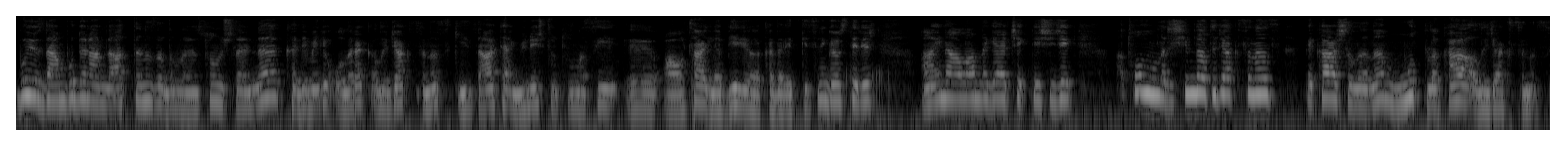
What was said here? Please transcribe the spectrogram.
Bu yüzden bu dönemde attığınız adımların sonuçlarını kademeli olarak alacaksınız ki zaten güneş tutulması e, 6 ayla 1 yıla kadar etkisini gösterir. Aynı alanda gerçekleşecek. Tohumları şimdi atacaksınız ve karşılığını mutlaka alacaksınız.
